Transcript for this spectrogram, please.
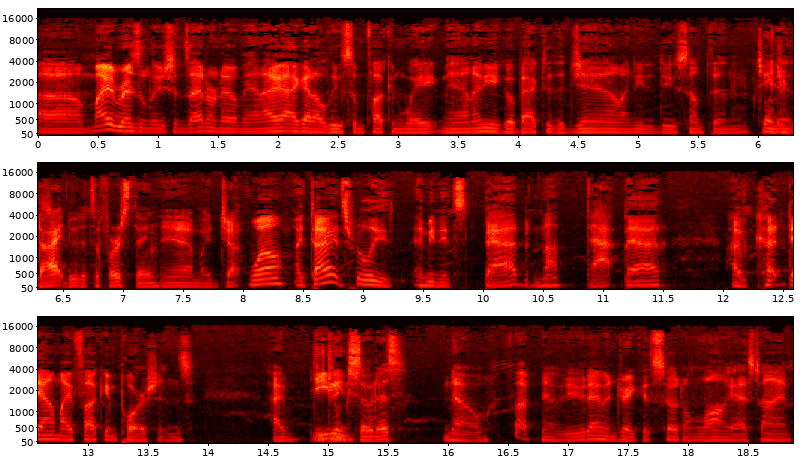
Uh, my resolutions, I don't know, man. I, I got to lose some fucking weight, man. I need to go back to the gym. I need to do something. Change your diet, dude. That's the first thing. Yeah, my jo- well, my diet's really. I mean, it's bad, but not that bad. I've cut down my fucking portions. I'm you eating drink sodas? no, fuck no, dude. I haven't drank a soda in a long ass time.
